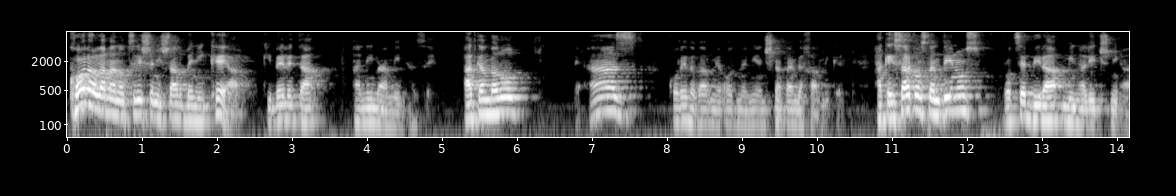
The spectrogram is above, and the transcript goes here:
כל העולם הנוצרי שנשאר בניקאה קיבל את אני מאמין הזה. עד כאן ברור? ואז קורה דבר מאוד מעניין שנתיים לאחר מכן. הקיסר קונסטנטינוס רוצה בירה מנהלית שנייה,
